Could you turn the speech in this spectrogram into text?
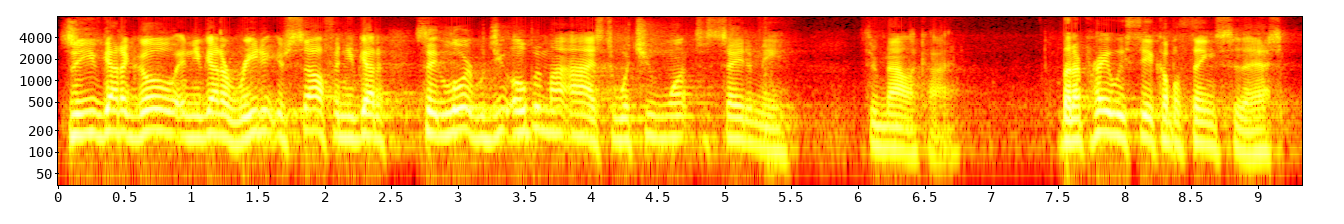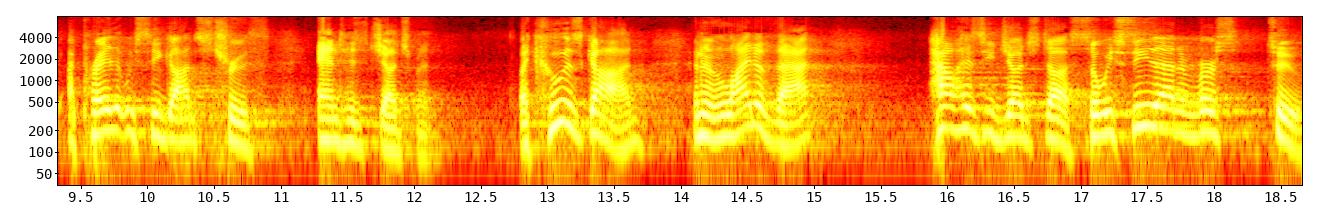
So you've got to go and you've got to read it yourself and you've got to say, Lord, would you open my eyes to what you want to say to me through Malachi? But I pray we see a couple things today. I pray that we see God's truth and his judgment. Like, who is God? And in light of that, how has he judged us? So we see that in verse 2.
